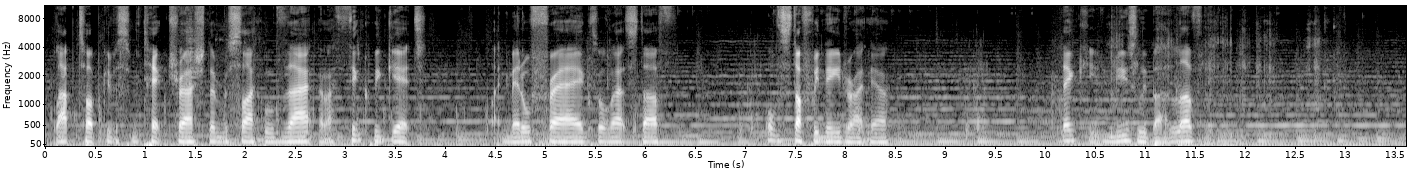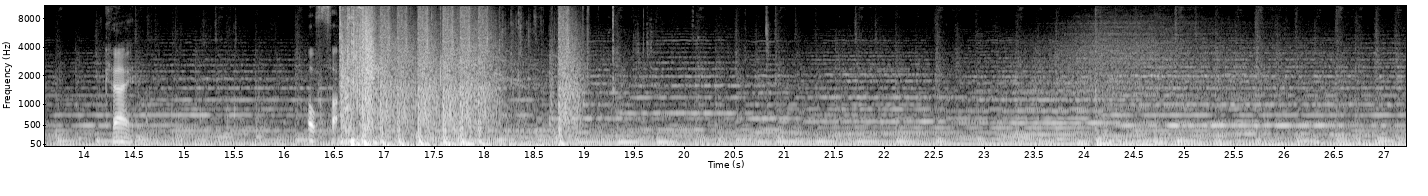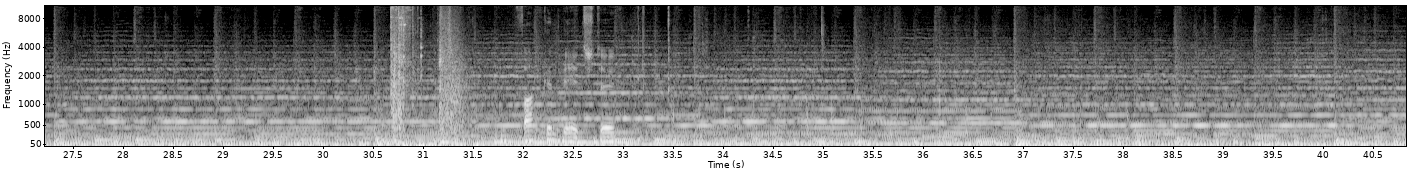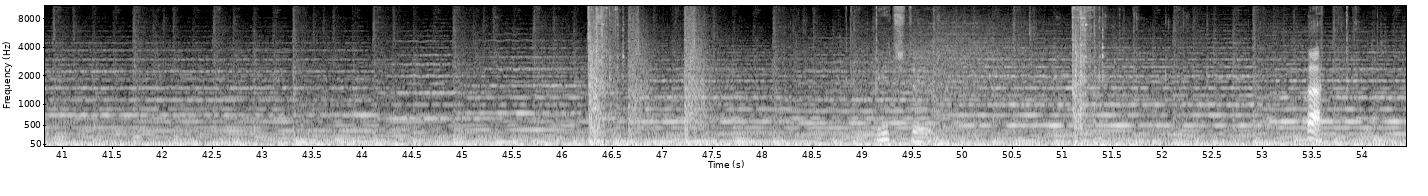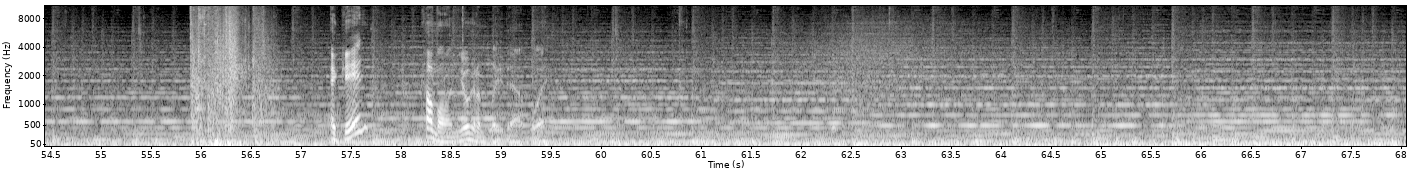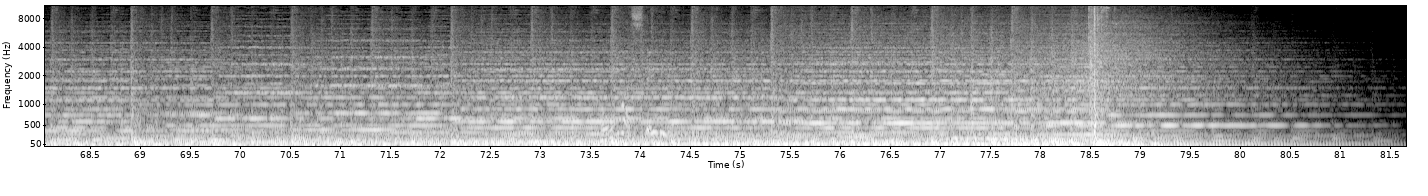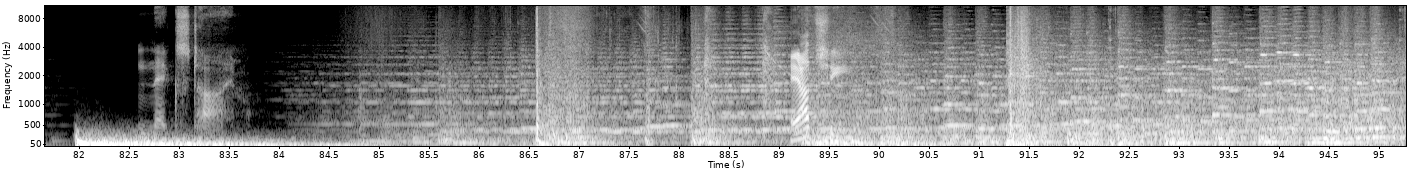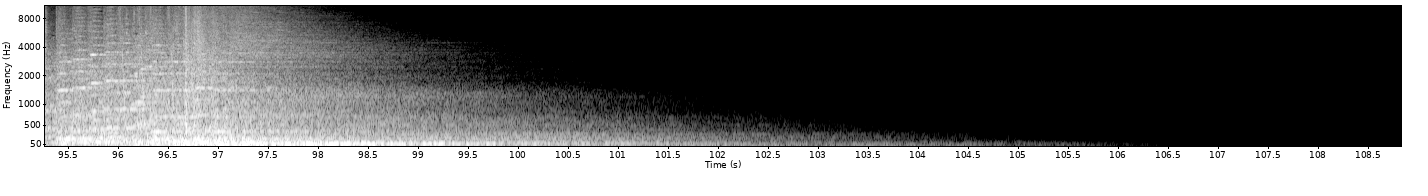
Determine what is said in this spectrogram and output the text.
laptop, give us some tech trash, then recycle that, and I think we get like metal frags, all that stuff. All the stuff we need right now. Thank you, muesli bar, lovely. Okay. Oh fuck. Fucking bitch, dude. Bitch, dude. Ah. Again? Come on, you're gonna bleed out, boy. Ouchie.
